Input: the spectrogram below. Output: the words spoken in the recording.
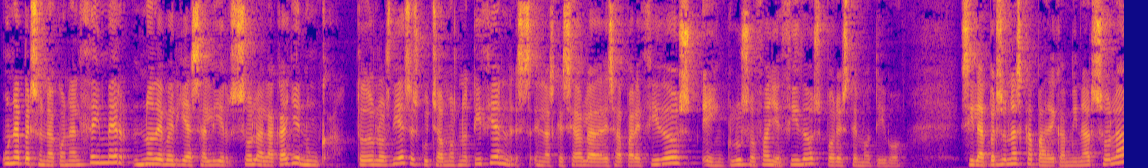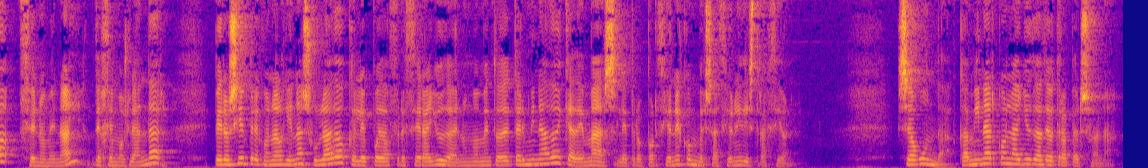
Una persona con Alzheimer no debería salir sola a la calle nunca. Todos los días escuchamos noticias en las que se habla de desaparecidos e incluso fallecidos por este motivo. Si la persona es capaz de caminar sola, fenomenal, dejémosle andar. pero siempre con alguien a su lado que le pueda ofrecer ayuda en un momento determinado y que además le proporcione conversación y distracción. Segunda, caminar con la ayuda de otra persona.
